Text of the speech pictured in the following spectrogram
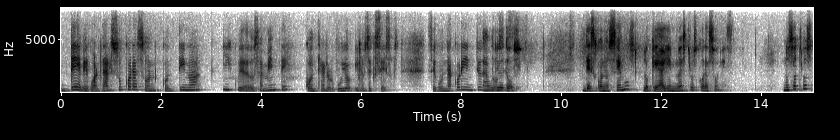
debe guardar su corazón continua y cuidadosamente contra el orgullo y los excesos. Segunda Corintios Audio 2. Desconocemos lo que hay en nuestros corazones. Nosotros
